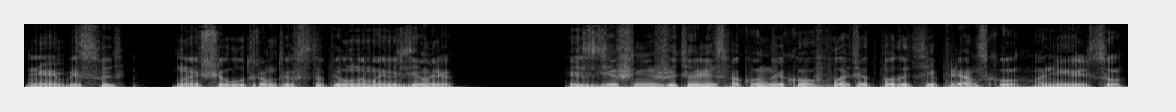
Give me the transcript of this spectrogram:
Не обессудь, но еще утром ты вступил на мою землю. И здешние жители испокон веков платят подати Прянску, а не Ильцу.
